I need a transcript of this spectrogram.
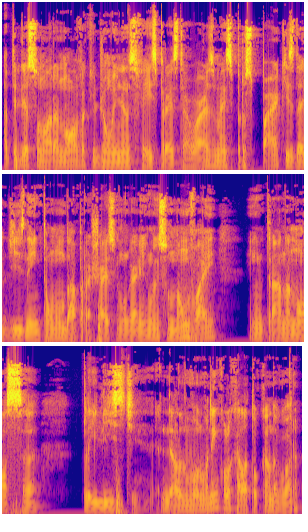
a trilha sonora nova que o John Williams fez para Star Wars, mas para os parques da Disney. Então não dá para achar isso em lugar nenhum. Isso não vai entrar na nossa playlist. Ela, não, vou, não vou nem colocar ela tocando agora.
